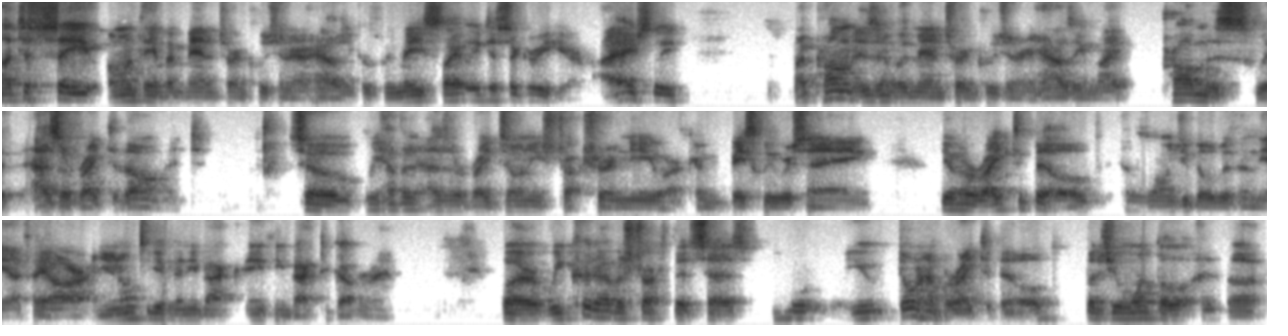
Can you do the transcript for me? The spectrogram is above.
I'll just say one thing about mandatory inclusionary housing because we may slightly disagree here. I actually, my problem isn't with mandatory inclusionary housing. My problem is with as of right development. So we have an as of right zoning structure in New York, and basically we're saying you have a right to build as long as you build within the FAR, and you don't have to give any back anything back to government. But we could have a structure that says you don't have a right to build, but if you want the, the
